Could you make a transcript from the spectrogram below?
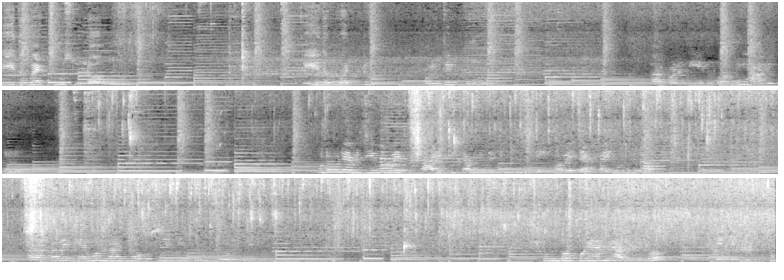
দিয়ে দেবো এক চামচ লবণ। দিয়ে দেবো একটু হলুদের গুঁড়ো। তারপরে দিয়ে দেবো আমি আলুগুলো। মোটামুটি আমি যেভাবে খাই ঠিক কিন্তু সেইভাবে দেখাই বন্ধুরা। আর কেমন লাগছে অবশ্যই কিন্তু বলবেন সুন্দর করে আমি আলুগুলো ভেজে দিচ্ছি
